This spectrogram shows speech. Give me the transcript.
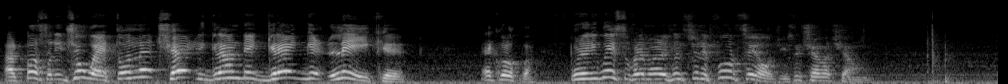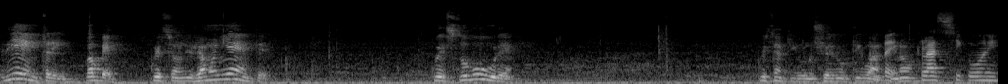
al posto di Joe Wetton c'è il grande Greg Lake. Eccolo qua. Pure di questo faremo la recensione forse oggi, se ce la facciamo. Rientri, vabbè, questo non diciamo niente questo pure questi anche conoscete tutti quanti Vabbè, no? classiconi.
